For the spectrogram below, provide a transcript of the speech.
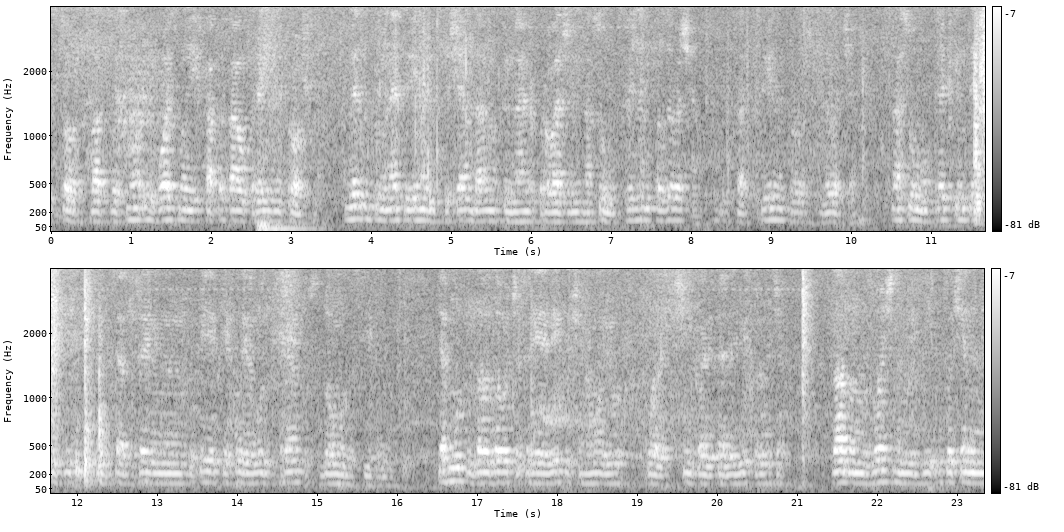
128 і 8 КПК України прошу. Визнати мене цивільним відключенням даного кримінального провадження на суму Звільнення позивача. так, цивільним позивача на суму 37 тисяч 280 гривень копійок, яку я буду підтримати в судовому засіданні. Стягнути з Давидовича Сергія Вікторовича на мою користь Печінка Віталія Вікторовича заданому злочинами ді- злочинними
